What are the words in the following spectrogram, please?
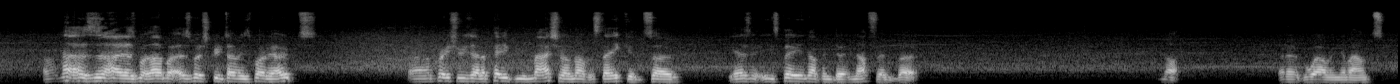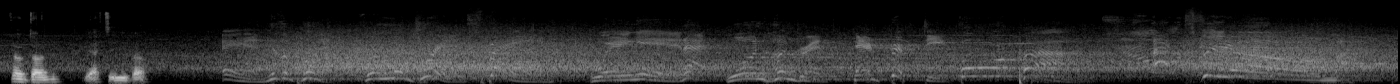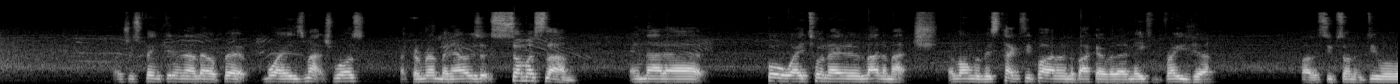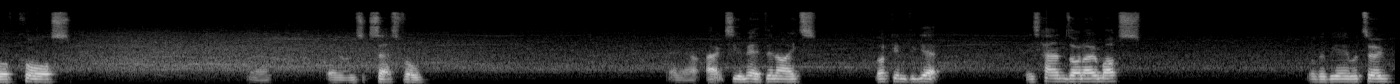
Has had as much, as much screen time as he's probably hoped. Uh, I'm pretty sure he's had a pay-per-view match, if I'm not mistaken. So he hasn't. He's clearly not been doing nothing, but not an overwhelming amount of done yet either. And his opponent from Madrid, Spain, weighing in at 154 pounds, Axiom! I was just thinking in that little bit what his match was. I can remember now. He was at SummerSlam in that uh, four-way tornado ladder match, along with his tag team partner in the back over there, Nathan Frazer, by the Supersonic duo, of course. Very unsuccessful. Axiom here tonight, looking to get his hands on Omos. Will they be able to?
